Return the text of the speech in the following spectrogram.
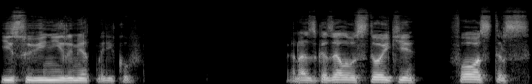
и сувенирами от моряков. Она заказала у стойки «Фостерс»,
